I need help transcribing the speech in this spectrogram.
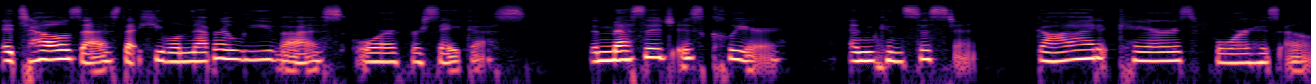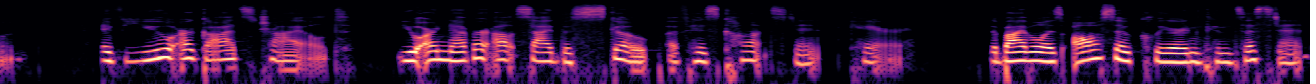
It tells us that He will never leave us or forsake us. The message is clear and consistent. God cares for His own. If you are God's child, you are never outside the scope of His constant care. The Bible is also clear and consistent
